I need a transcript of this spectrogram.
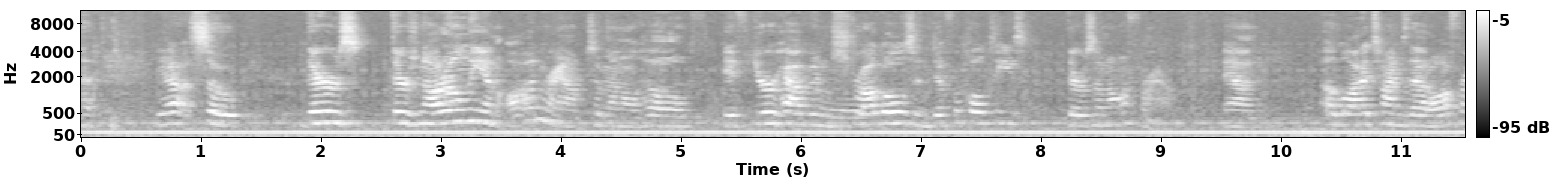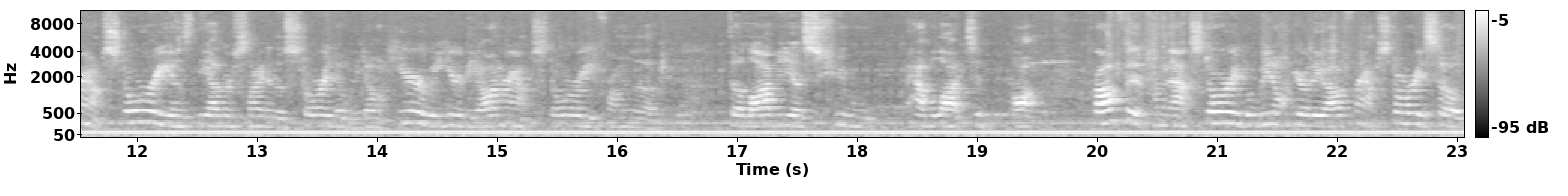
yeah, so there's, there's not only an on-ramp to mental health, if you're having struggles and difficulties, there's an off-ramp. And a lot of times that off-ramp story is the other side of the story that we don't hear. We hear the on-ramp story from the, lobbyists who have a lot to profit from that story, but we don't hear the off-ramp story. So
